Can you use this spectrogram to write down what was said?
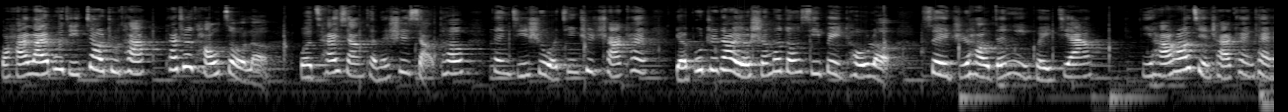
我还来不及叫住他，他就逃走了。我猜想可能是小偷，但即使我进去查看，也不知道有什么东西被偷了，所以只好等你回家。你好好检查看看，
